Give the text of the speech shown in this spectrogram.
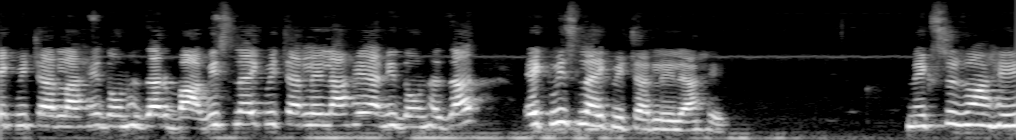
एक विचारला आहे दोन हजार बावीस ला एक विचारलेला आहे आणि दोन हजार एकवीस ला एक विचारलेला आहे नेक्स्ट जो आहे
